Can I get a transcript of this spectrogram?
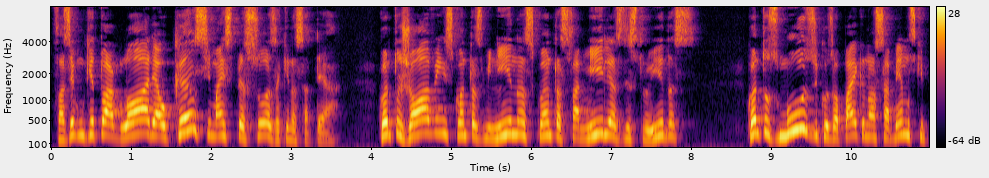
fazer com que tua glória alcance mais pessoas aqui nessa terra. Quantos jovens, quantas meninas, quantas famílias destruídas, quantos músicos, ó Pai, que nós sabemos que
